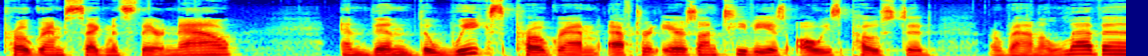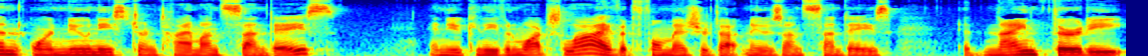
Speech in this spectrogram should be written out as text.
program segments there now. And then the week's program, after it airs on TV, is always posted around 11 or noon Eastern Time on Sundays. And you can even watch live at fullmeasure.news on Sundays at 9:30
